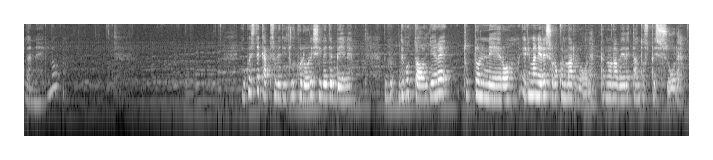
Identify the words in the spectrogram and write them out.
l'anello. In queste capsule di due colori si vede bene. Devo togliere tutto il nero e rimanere solo col marrone per non avere tanto spessore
